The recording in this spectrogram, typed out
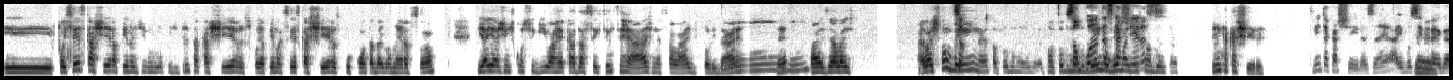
E foi seis caixeiras apenas de um grupo de 30 caixeiras, foi apenas seis caixeiras por conta da aglomeração. E aí a gente conseguiu arrecadar 600 reais nessa live solidária, uhum. né? Mas elas elas estão bem, São... né? Tá todo mundo, tá todo São mundo quantas bem. caixeiras? 30 caixeiras. 30 caixeiras, né? Aí você é. pega.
